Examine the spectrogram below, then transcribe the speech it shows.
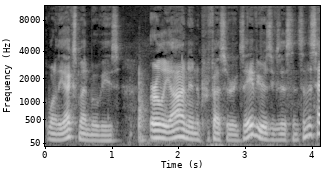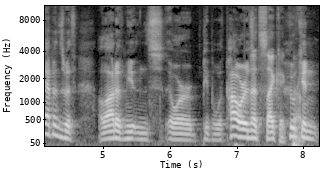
one of the X Men movies. Early on in Professor Xavier's existence, and this happens with a lot of mutants or people with powers That's psychic, who though. can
